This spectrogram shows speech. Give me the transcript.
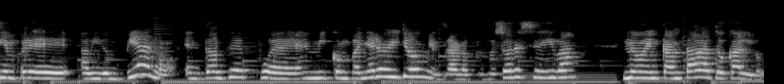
siempre ha habido un piano. Entonces, pues mis compañeros y yo, mientras los profesores se iban, nos encantaba tocarlo.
